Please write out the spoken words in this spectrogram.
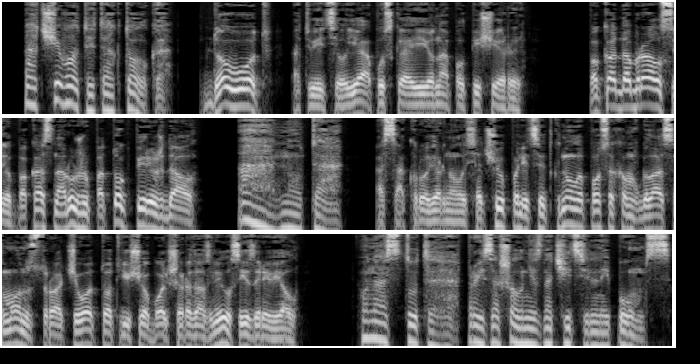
— «а чего ты так долго?» «Да вот», — ответил я, опуская ее на пол пещеры. «Пока добрался, пока снаружи поток переждал». «А, ну да». Асакура вернулась от щупалец и ткнула посохом в глаз монстру, отчего тот еще больше разозлился и заревел. «У нас тут э, произошел незначительный бумс».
